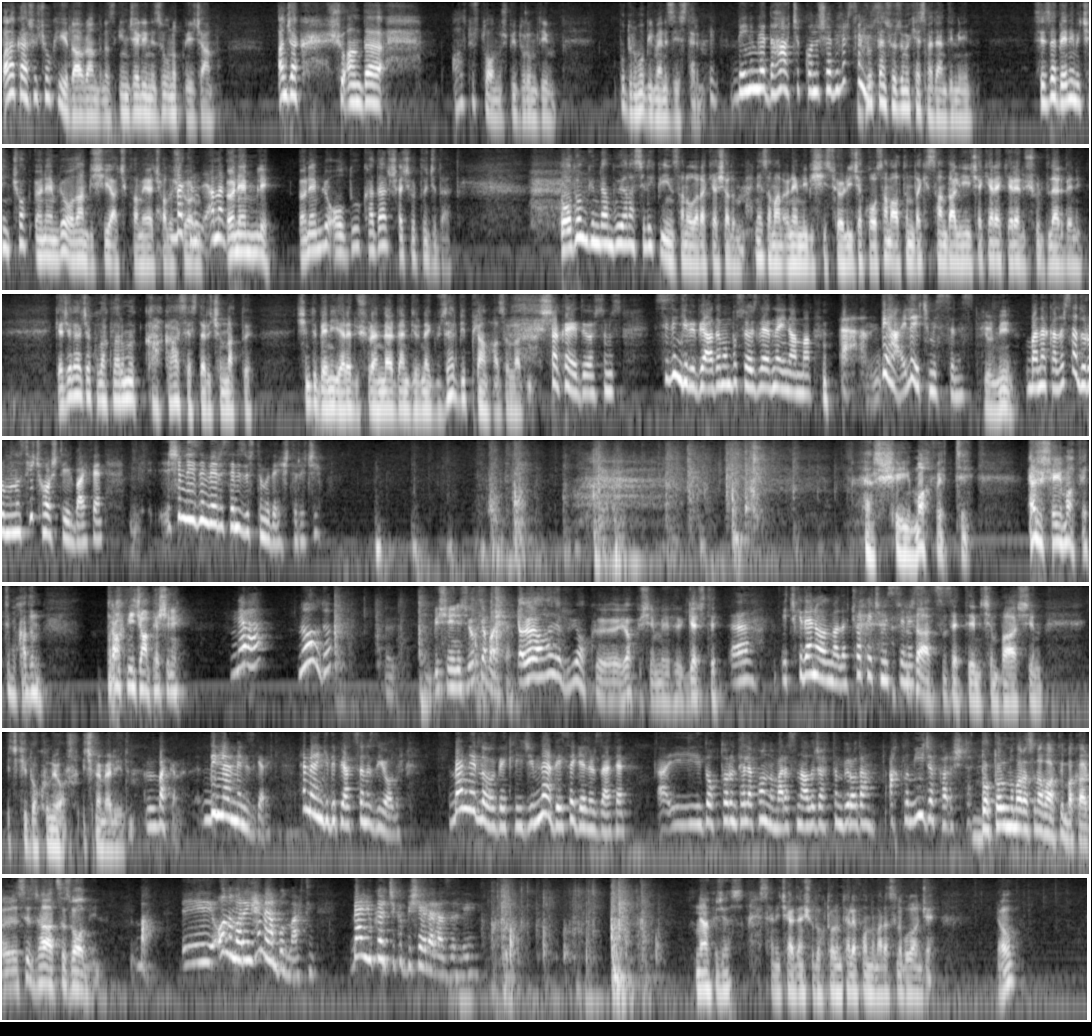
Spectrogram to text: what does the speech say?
Bana karşı çok iyi davrandınız. İnceliğinizi unutmayacağım. Ancak şu anda alt üst olmuş bir durumdayım. Bu durumu bilmenizi isterim. benimle daha açık konuşabilirsiniz. Lütfen sözümü kesmeden dinleyin. Size benim için çok önemli olan bir şeyi açıklamaya çalışıyorum. Bakın ama- Önemli. Önemli olduğu kadar şaşırtıcı da. Doğduğum günden bu yana silik bir insan olarak yaşadım. Ne zaman önemli bir şey söyleyecek olsam altımdaki sandalyeyi çekerek yere düşürdüler beni. Gecelerce kulaklarımı kahkaha sesleri çınlattı. Şimdi beni yere düşürenlerden birine güzel bir plan hazırladım. Şaka ediyorsunuz. Sizin gibi bir adamın bu sözlerine inanmam. Ee, bir hayli içmişsiniz. Gülmeyin. Bana kalırsa durumunuz hiç hoş değil Bay Fen. Şimdi izin verirseniz üstümü değiştireceğim. Her şeyi mahvetti. Her şeyi mahvetti bu kadın. Bırakmayacağım peşini. Ne var? Ne oldu? Bir şeyiniz yok ya Bayfen. Ee, hayır yok e, yok bir şeyim e, geçti. Ah, içkiden olmalı. Çok içmişsiniz. Rahatsız ettiğim için bağışlayın. İçki dokunuyor. içmemeliydim. Bakın dinlenmeniz gerek. Hemen gidip yatsanız iyi olur. Ben Nedlow'u bekleyeceğim. Neredeyse gelir zaten. Ay, doktorun telefon numarasını alacaktım bürodan. Aklım iyice karıştı. Doktorun numarasına Martin bakar. Siz rahatsız olmayın. Bak e, o numarayı hemen bul Martin. Ben yukarı çıkıp bir şeyler hazırlayayım. Ne yapacağız? Sen içeriden şu doktorun telefon numarasını bul önce. Ne o?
